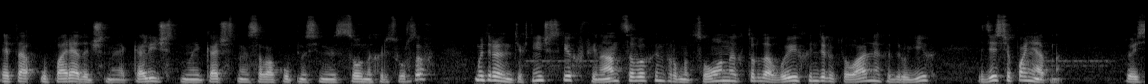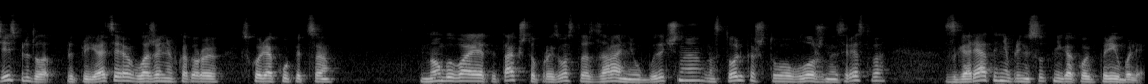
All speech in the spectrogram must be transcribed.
Это упорядоченная количественная и качественная совокупность инвестиционных ресурсов – материально-технических, финансовых, информационных, трудовых, интеллектуальных и других. Здесь все понятно. То есть есть предприятия, вложения в которые вскоре окупятся, но бывает и так, что производство заранее убыточное, настолько, что вложенные средства сгорят и не принесут никакой прибыли.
